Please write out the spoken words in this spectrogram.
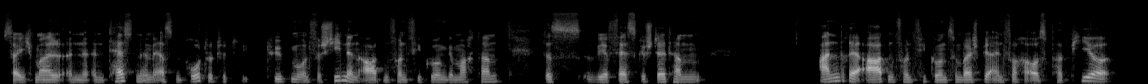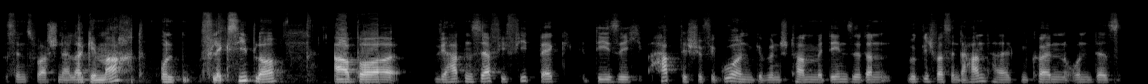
sag ich mal, einen, einen Test mit dem ersten Prototypen und verschiedenen Arten von Figuren gemacht haben, dass wir festgestellt haben, andere Arten von Figuren, zum Beispiel einfach aus Papier, sind zwar schneller gemacht und flexibler, aber wir hatten sehr viel Feedback, die sich haptische Figuren gewünscht haben, mit denen sie dann wirklich was in der Hand halten können und das,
